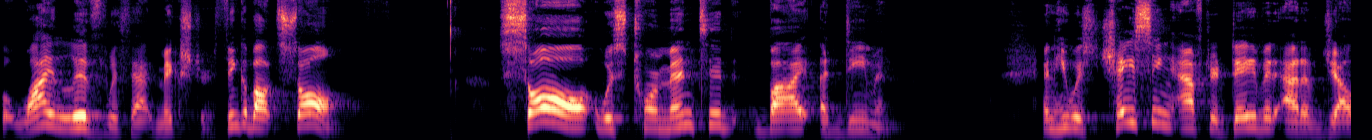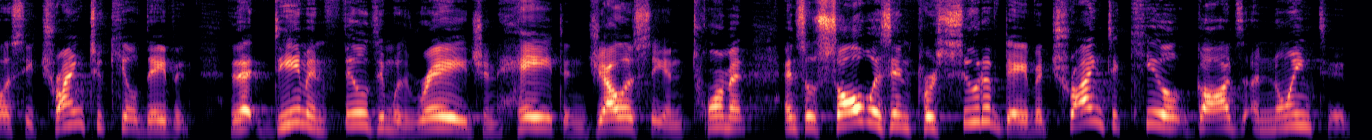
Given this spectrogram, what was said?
But why live with that mixture? Think about Saul. Saul was tormented by a demon and he was chasing after David out of jealousy, trying to kill David. That demon filled him with rage and hate and jealousy and torment. And so Saul was in pursuit of David, trying to kill God's anointed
